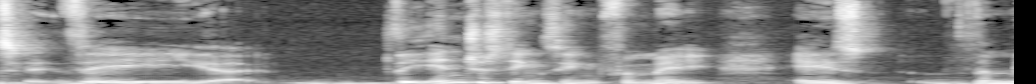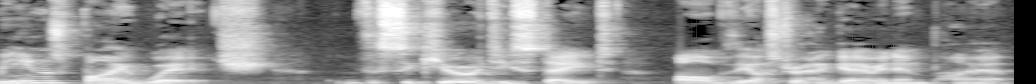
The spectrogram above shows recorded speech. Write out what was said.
the the interesting thing for me is the means by which the security state of the Austro-Hungarian Empire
